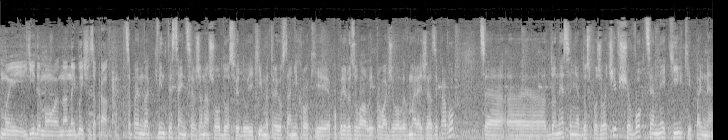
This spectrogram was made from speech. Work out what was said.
ми їдемо на найближчу заправку. Це певна квінтесенція вже нашого досвіду, який ми три останніх роки популяризували і проваджували в мережі АЗК ВОК. Це е, донесення до споживачів, що ВОК це не тільки пальне.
